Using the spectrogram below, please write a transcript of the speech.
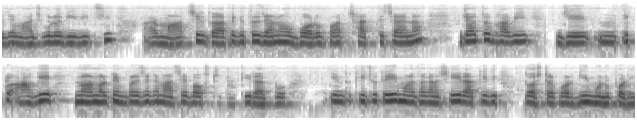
এই যে মাছগুলো দিয়ে দিচ্ছি। আর মাছের গা থেকে তো যেন বড় পাট ছাড়তে চায় না। যত ভাবি যে একটু আগে নর্মাল টেম্পারেচারে মাছের বক্সটা ঢুকিয়ে রাখব, কিন্তু কিছুতেই মনে থাকে না, সেই রাত্রি দশটার পর গিয়ে মনে পড়ে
